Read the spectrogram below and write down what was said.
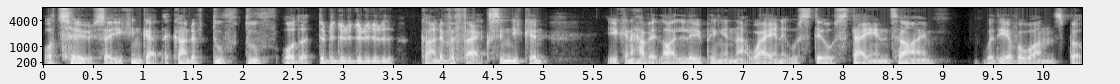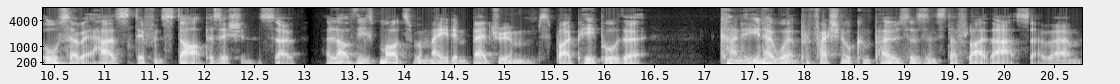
or 2. So you can get the kind of doof doof or the kind of effects, and you can you can have it like looping in that way, and it will still stay in time with the other ones, but also it has different start positions. So a lot of these mods were made in bedrooms by people that kind of, you know, weren't professional composers and stuff like that. So um,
